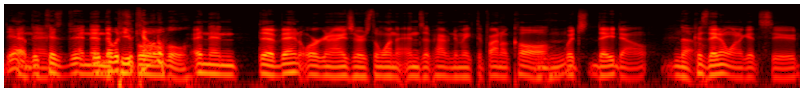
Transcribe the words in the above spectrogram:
yeah, And then- because the, and then then the nobody's people accountable. and then the event organizer is the one that ends up having to make the final call, Mhm. which they don't no. because they don't want to get sued.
